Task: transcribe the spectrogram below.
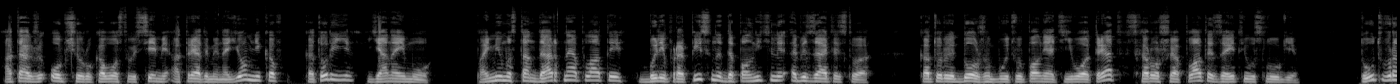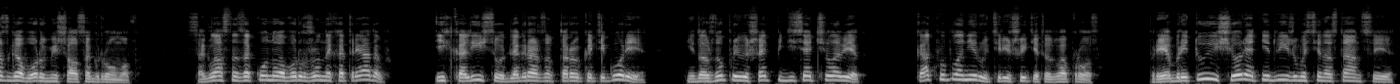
а также общее руководство всеми отрядами наемников, которые я найму. Помимо стандартной оплаты были прописаны дополнительные обязательства, которые должен будет выполнять его отряд с хорошей оплатой за эти услуги. Тут в разговор вмешался Громов. Согласно закону о вооруженных отрядах, их количество для граждан второй категории не должно превышать 50 человек. Как вы планируете решить этот вопрос? Приобрету еще ряд недвижимости на станции,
